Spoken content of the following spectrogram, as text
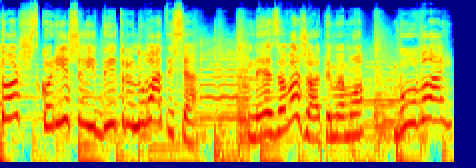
Тож скоріше йди тренуватися. Не заважатимемо. Бувай!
